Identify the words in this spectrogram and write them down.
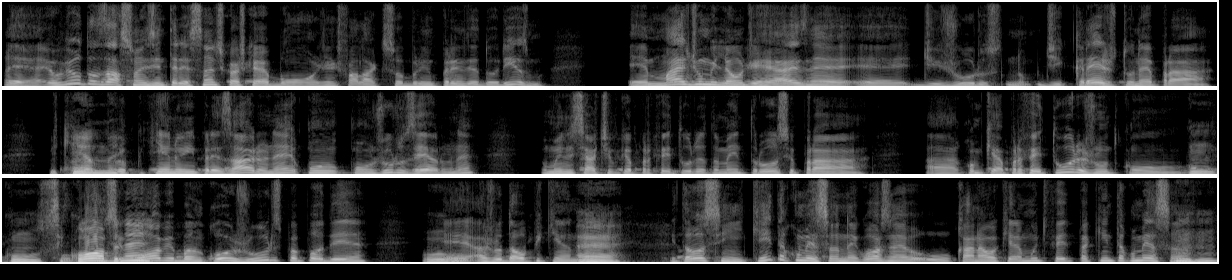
É, eu vi outras ações interessantes que eu acho que é bom a gente falar aqui sobre o empreendedorismo. É, mais de um milhão de reais né, é, de juros, de crédito né, para Pequeno, né? o pequeno empresário, né, com, com juros zero. Né? Uma iniciativa que a prefeitura também trouxe para. Como que é? A prefeitura, junto com, Com, com com Cicobi, o né? Cicobi, bancou os juros para poder O- é, ajudar o pequeno. né? é. Então, assim, quem está começando o negócio, né, o canal aqui é muito feito para quem está começando. Uhum.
